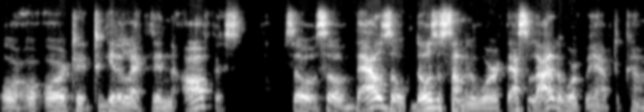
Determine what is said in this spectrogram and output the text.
or, or, or to, to get elected in office. So so those are those are some of the work. That's a lot of the work we have to come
